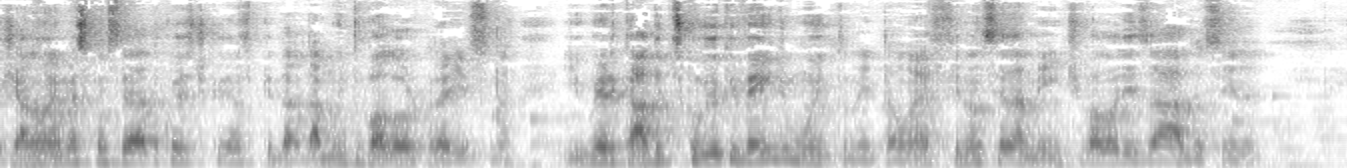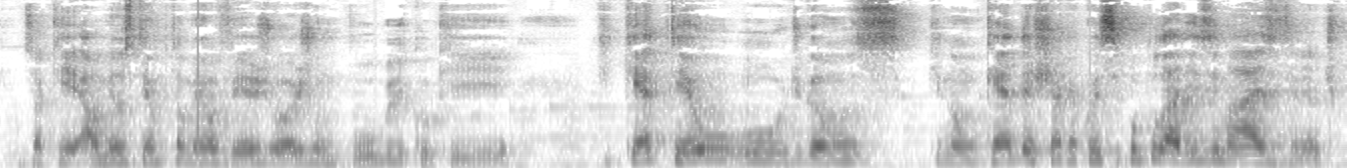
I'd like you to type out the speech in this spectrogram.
já não é mais considerado coisa de criança, porque dá, dá muito valor para isso, né? E o mercado descobriu que vende muito, né? Então é financeiramente valorizado, assim, né? Só que ao mesmo tempo também eu vejo hoje um público que, que quer ter o, o digamos, que não quer deixar que a coisa se popularize mais, entendeu? Tipo,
